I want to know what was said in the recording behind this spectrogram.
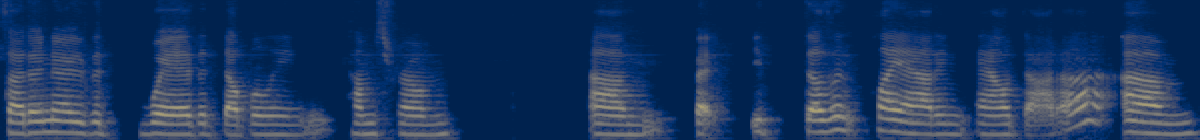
So I don't know the where the doubling comes from. Um, but it doesn't play out in our data. Um,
